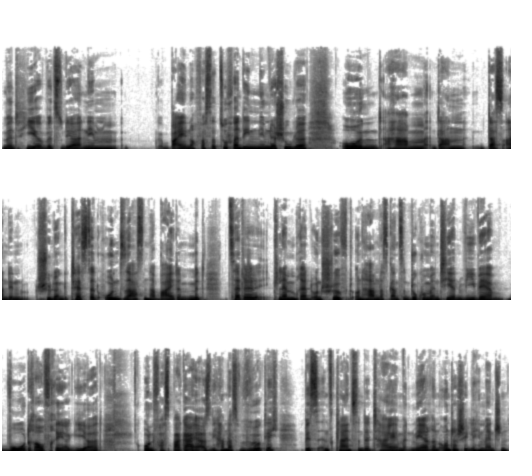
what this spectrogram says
mit, hier willst du dir neben bei noch was dazu verdienen neben der Schule und haben dann das an den Schülern getestet und saßen da beide mit Zettel, Klemmbrett und Stift und haben das Ganze dokumentiert, wie wer wo drauf reagiert. Unfassbar geil. Also die haben das wirklich bis ins kleinste Detail mit mehreren unterschiedlichen Menschen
